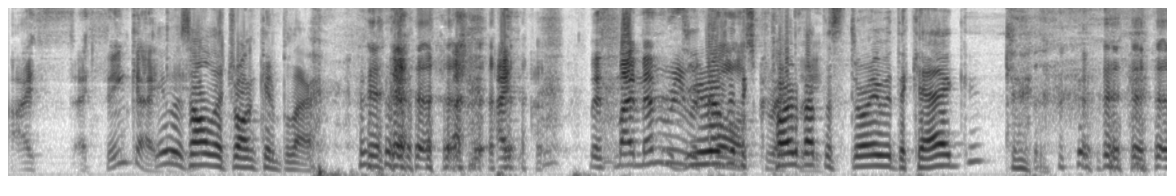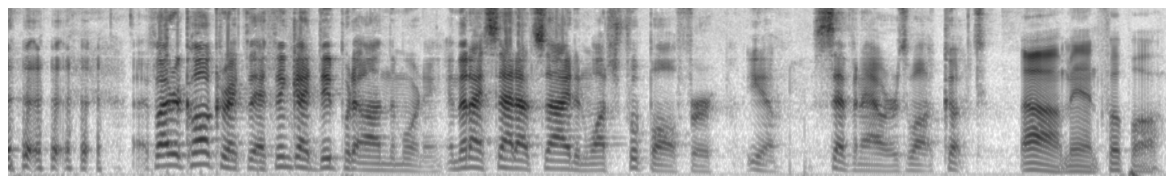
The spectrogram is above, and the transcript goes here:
I, I, th- I think I It did. was all a drunken blur. I, if my memory Do you remember recalls the correctly, part about the story with the keg? if I recall correctly, I think I did put it on in the morning, and then I sat outside and watched football for you know seven hours while it cooked. Oh man, football.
